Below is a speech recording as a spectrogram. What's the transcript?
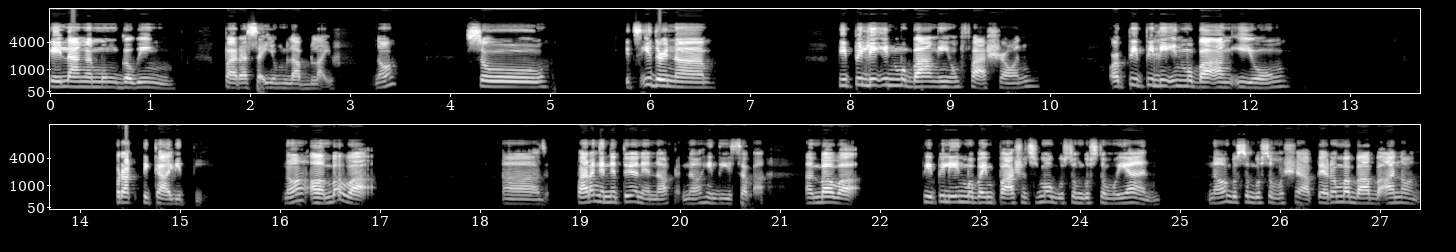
kailangan mong gawing para sa iyong love life, no? So, it's either na pipiliin mo ba ang iyong fashion or pipiliin mo ba ang iyong practicality, no? Um, bawa, uh, parang ganito yun eh, no? no? Hindi sa, halimbawa, pipiliin mo ba yung passions mo, gustong-gusto mo yan, no? Gustong-gusto mo siya, pero mababa, ano,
